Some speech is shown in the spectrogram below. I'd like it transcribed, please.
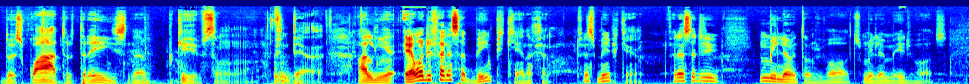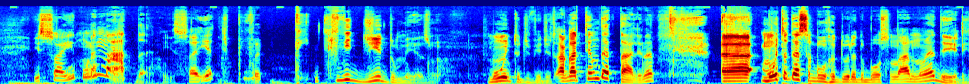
dois, quatro, três, né? Porque são, enfim, a, a linha. É uma diferença bem pequena, cara. Diferença bem pequena. Diferença de um milhão então de votos, um milhão e meio de votos. Isso aí não é nada. Isso aí é tipo é dividido mesmo. Muito dividido. Agora tem um detalhe, né? Ah, muita dessa gordura do Bolsonaro não é dele.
